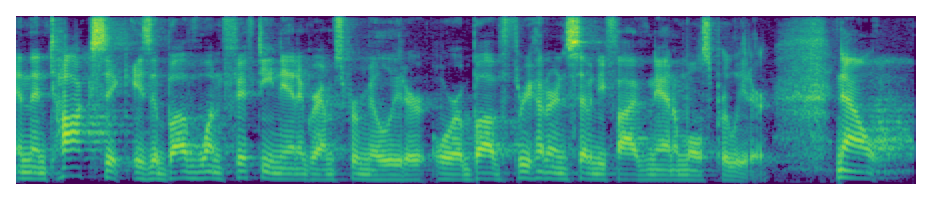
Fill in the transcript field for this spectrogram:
and then toxic is above 150 nanograms per milliliter or above 375 nanomoles per liter. Now,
